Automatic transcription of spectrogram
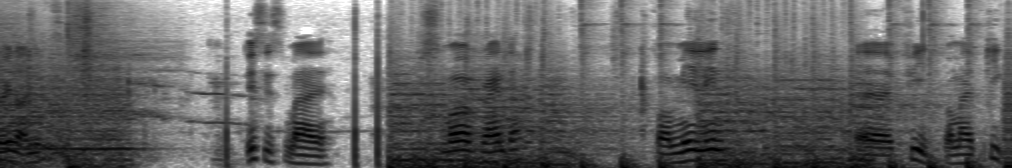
growing on it. This is my small grinder for milling uh, feed for my pigs.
